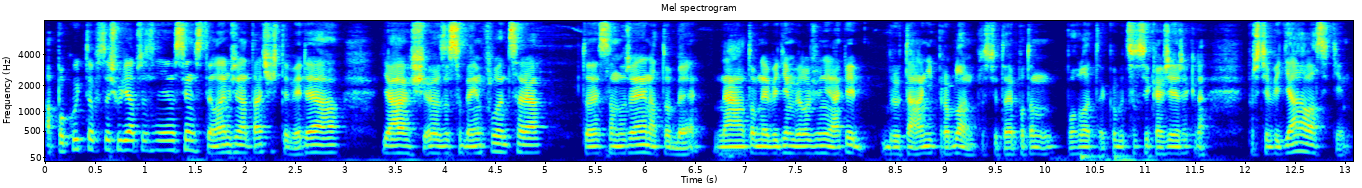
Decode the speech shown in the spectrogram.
A pokud to chceš udělat přesně tím stylem, že natáčíš ty videa, děláš eh, za sebe influencera, to je samozřejmě na tobě. Na tom nevidím vyloženě nějaký brutální problém. Prostě to je potom pohled, jakoby, co si každý řekne. Prostě vydělává si tím.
